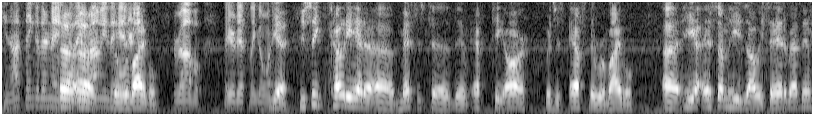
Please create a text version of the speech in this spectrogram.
cannot think of their name. Uh, they uh, remind me of the, the. Revival. The revival. They are definitely going. yeah, you see, Cody had a uh, message to them FTR, which is F the Revival. Uh, he it's something he's always said about them,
